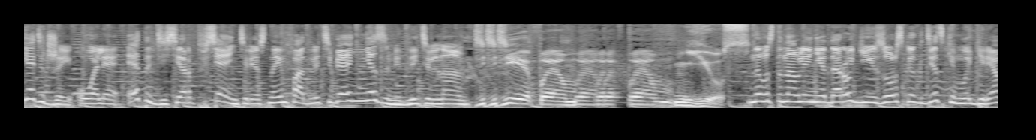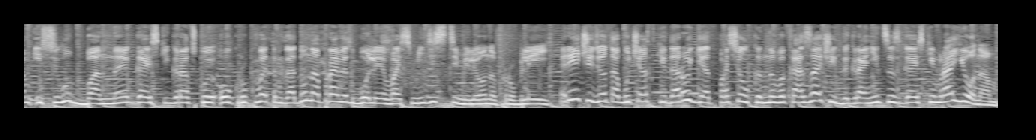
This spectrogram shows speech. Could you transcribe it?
Я диджей Оля. Это десерт. Вся интересная инфа для тебя незамедлительно. News. На восстановление дороги из Орска к детским лагерям и селу Банное Гайский городской округ в этом году направят более 80 миллионов рублей. Речь идет об участке дороги от поселка Новоказачий до границы с Гайским районом.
